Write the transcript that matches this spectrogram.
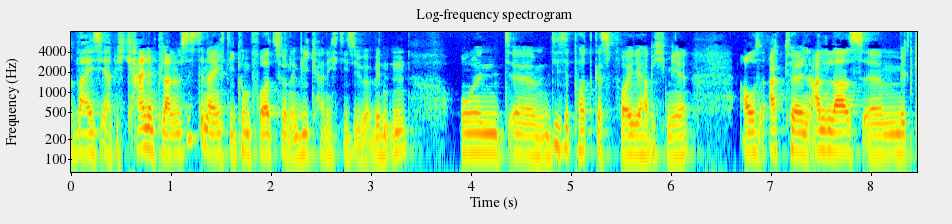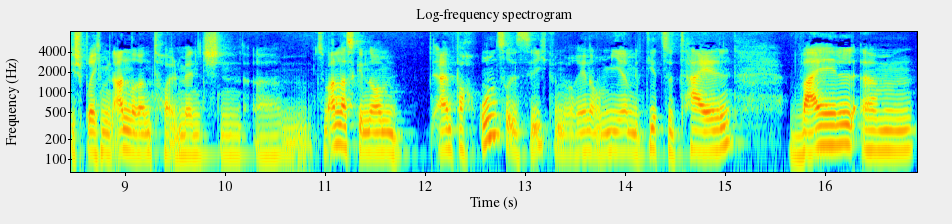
weiß ich, habe ich keinen Plan. Was ist denn eigentlich die Komfortzone wie kann ich diese überwinden? Und ähm, diese Podcast-Folge habe ich mir aus aktuellen Anlass ähm, mit Gesprächen mit anderen tollen Menschen ähm, zum Anlass genommen, einfach unsere Sicht von Lorena und mir mit dir zu teilen, weil ähm,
